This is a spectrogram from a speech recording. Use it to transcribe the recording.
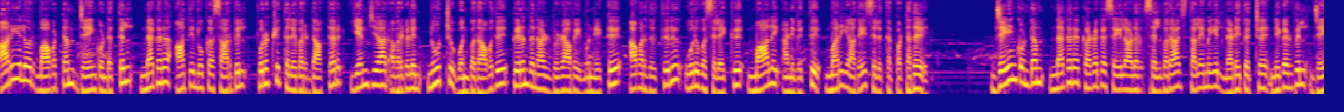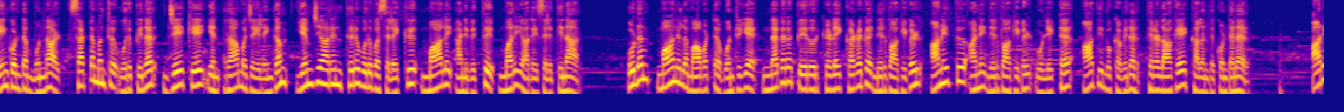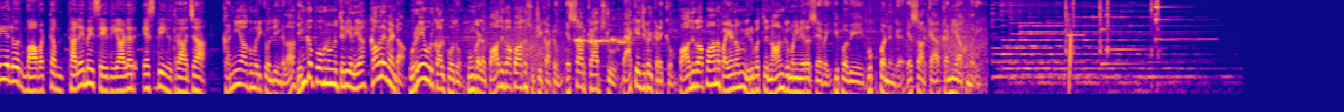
அரியலூர் மாவட்டம் ஜெயங்கொண்டத்தில் நகர அதிமுக சார்பில் புரட்சித் தலைவர் டாக்டர் எம்ஜிஆர் அவர்களின் நூற்று ஒன்பதாவது பிறந்தநாள் விழாவை முன்னிட்டு அவரது திரு உருவ சிலைக்கு மாலை அணிவித்து மரியாதை செலுத்தப்பட்டது. ஜெயங்கொண்டம் நகர கழக செயலாளர் செல்வராஜ் தலைமையில் நடைபெற்ற நிகழ்வில் ஜெயங்கொண்டம் முன்னாள் சட்டமன்ற உறுப்பினர் ஜே கே என் ராமஜெயலிங்கம் எம்ஜிஆரின் திருவுருவ சிலைக்கு மாலை அணிவித்து மரியாதை செலுத்தினார். உடன் மாநில மாவட்ட ஒன்றிய நகர பேரூர் கிளை கழக நிர்வாகிகள் அனைத்து அணி நிர்வாகிகள் உள்ளிட்ட அதிமுகவினர் திரளாக கலந்து கொண்டனர். அரியலூர் மாவட்டம் தலைமை செய்தியாளர் எஸ் பி ராஜா கன்னியாகுமரிக்கு வந்தீங்களா? எங்க போகணும்னு தெரியலையா? கவலை வேண்டாம். ஒரே ஒரு கால் போதும். உங்களை பாதுகாப்பாக சுற்றி காட்டும் எஸ் ஆர் கேப்ஸ் டூர் பேக்கேஜ்கள் கிடைக்கும். பாதுகாப்பான பயணம் இருபத்தி நான்கு மணி நேர சேவை. இப்பவே புக் பண்ணுங்க. S R cab Kanyakumari.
